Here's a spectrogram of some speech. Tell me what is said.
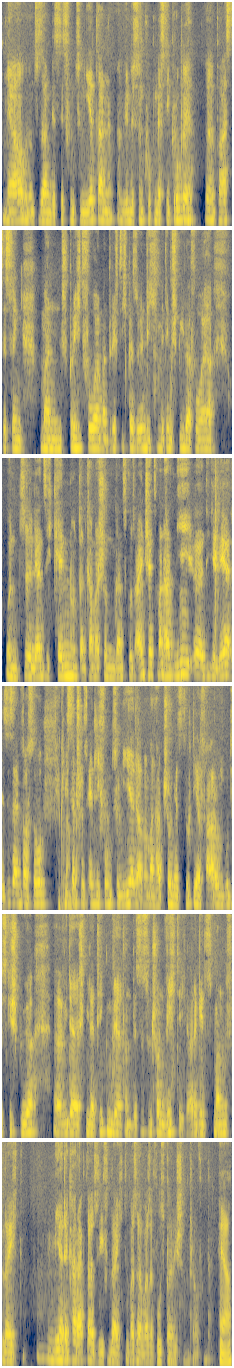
ja, und, und zu sagen, dass das funktioniert dann. Wir müssen gucken, dass die Gruppe äh, passt. Deswegen, man spricht vor, man trifft sich persönlich mit dem Spieler vorher und äh, lernt sich kennen und dann kann man schon ganz gut einschätzen. Man hat nie äh, die Gewähr, das ist einfach so, wie es dann schlussendlich funktioniert, aber man hat schon jetzt durch die Erfahrung ein gutes Gespür, äh, wie der Spieler ticken wird und das ist uns schon wichtig. Ja, da geht es man vielleicht mehr der Charakter als wie vielleicht, was er, was er fußballerisch schon drauf hat. Ja,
